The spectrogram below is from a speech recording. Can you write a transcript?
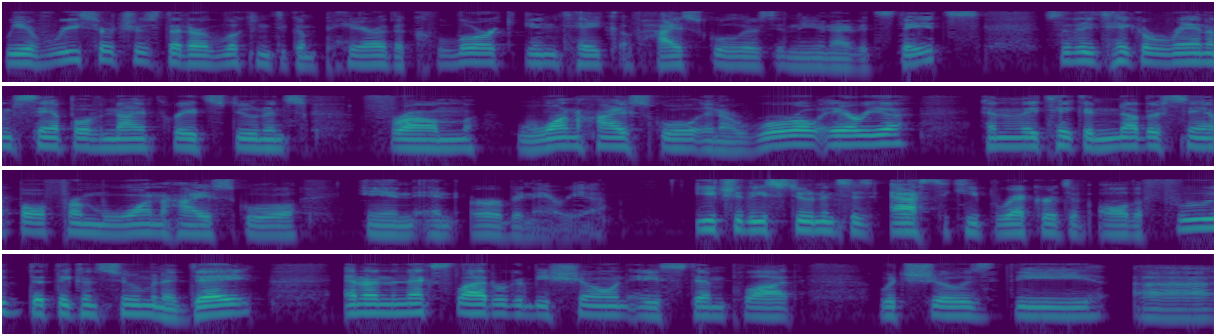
we have researchers that are looking to compare the caloric intake of high schoolers in the United States. So they take a random sample of ninth grade students from one high school in a rural area, and then they take another sample from one high school in an urban area. Each of these students is asked to keep records of all the food that they consume in a day. And on the next slide, we're going to be shown a stem plot which shows the uh,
